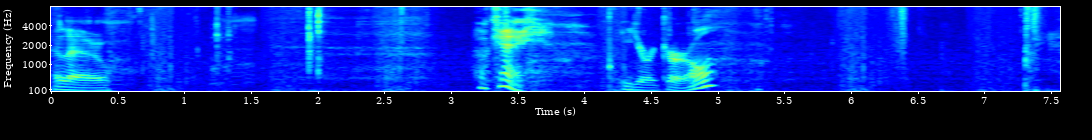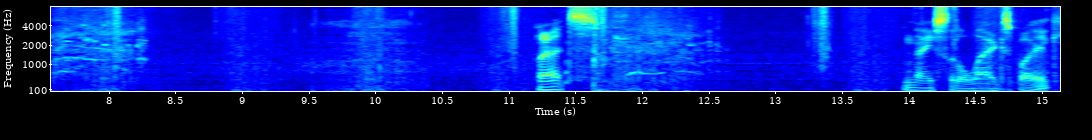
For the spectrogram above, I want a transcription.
Hello. Okay. You're a girl. That's nice little lag spike.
